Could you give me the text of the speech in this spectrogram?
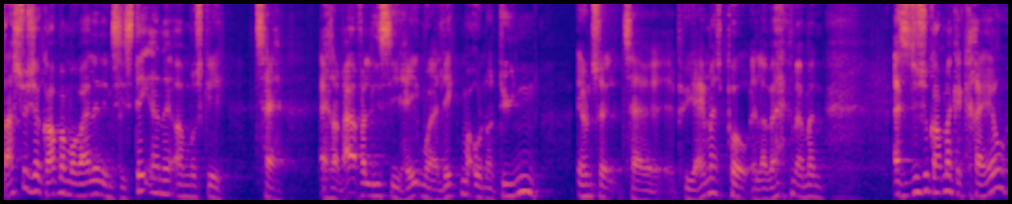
der synes jeg godt, man må være lidt insisterende og måske tage, altså i hvert fald lige sige, hey, må jeg lægge mig under dynen? Eventuelt tage øh, pyjamas på, eller hvad, hvad man... Altså, det synes jeg godt, man kan kræve.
